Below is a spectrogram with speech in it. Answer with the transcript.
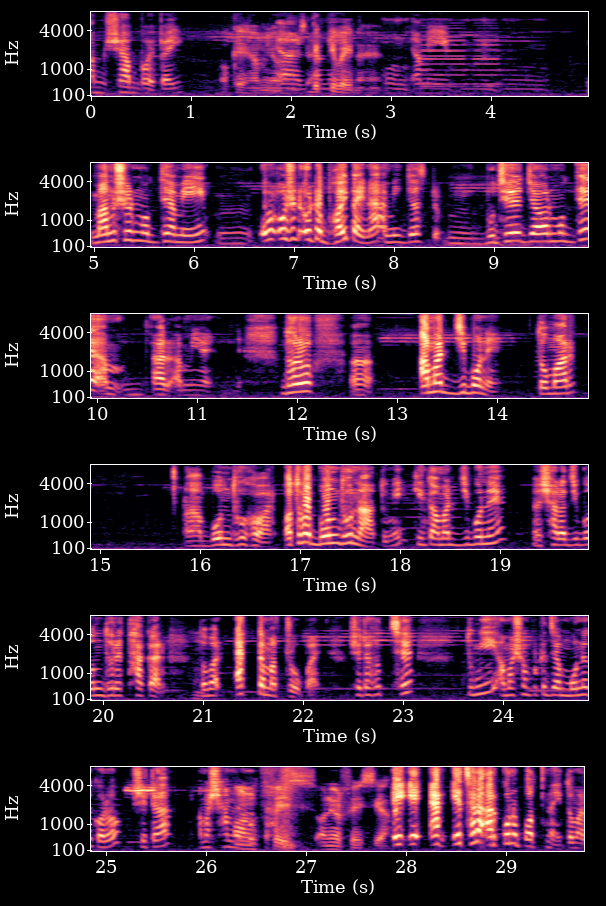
আমি সাপ ভয় পাই। ওকে আমি দেখতে পাই না হ্যাঁ। আমি মানুষের মধ্যে আমি ওটা ভয় পাই না। আমি জাস্ট বুঝে যাওয়ার মধ্যে আর আমি ধরো আমার জীবনে তোমার বন্ধু হওয়ার অথবা বন্ধু না তুমি কিন্তু আমার জীবনে সারা জীবন ধরে থাকার তোমার একটা মাত্র উপায়। সেটা হচ্ছে তুমি আমার সম্পর্কে যা মনে করো সেটা আমার সামনে on face on your face yeah এছাড়া আর কোনো পথ নাই তোমার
